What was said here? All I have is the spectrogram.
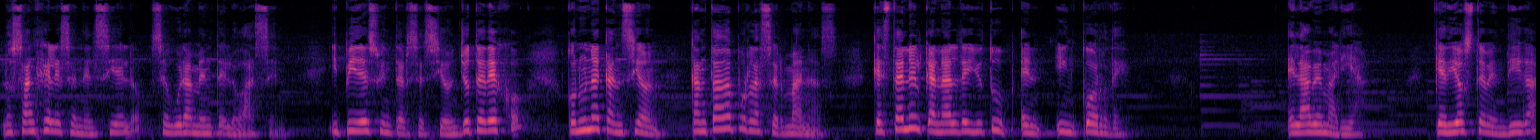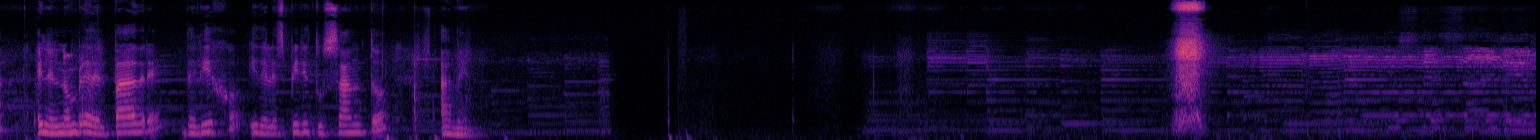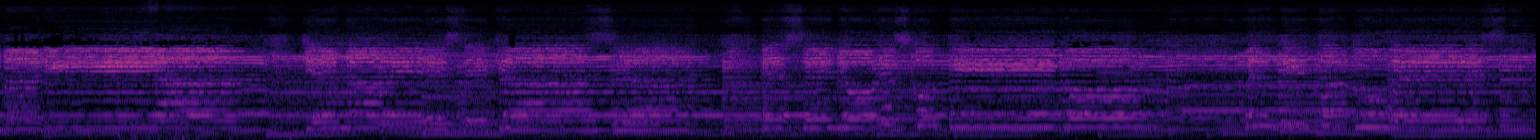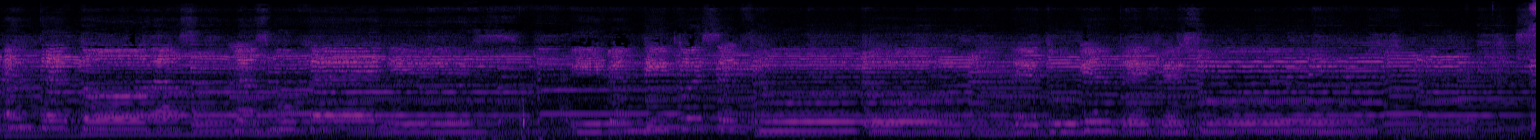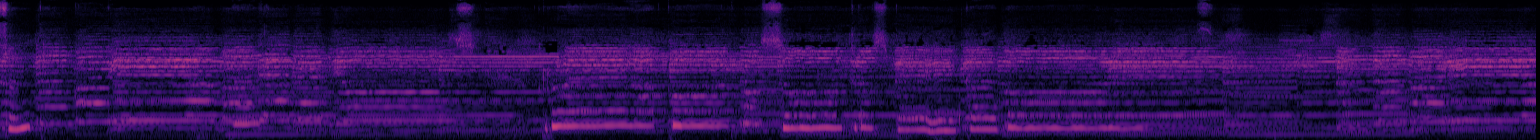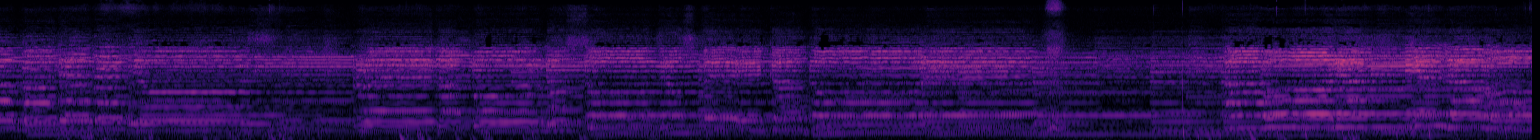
Los ángeles en el cielo seguramente lo hacen y pide su intercesión. Yo te dejo con una canción cantada por las hermanas que está en el canal de YouTube en Incorde, el Ave María. Que Dios te bendiga en el nombre del Padre, del Hijo y del Espíritu Santo. Amén. Túi.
